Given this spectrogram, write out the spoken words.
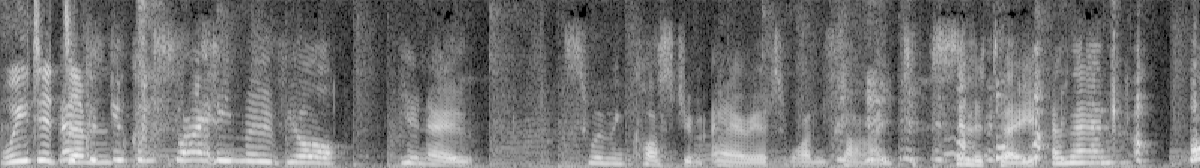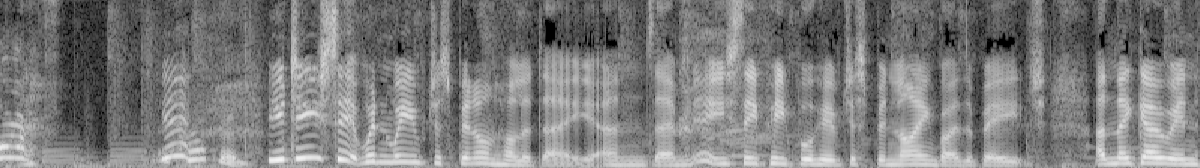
We did. No, 'cause Um, you can slightly move your, you know, swimming costume area to one side to facilitate, and then what? The problem? You do see it when we've just been on holiday, and um, yeah, you see people who have just been lying by the beach, and they go in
